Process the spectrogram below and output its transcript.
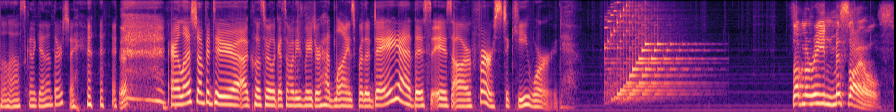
I'll ask again on Thursday. yeah. All right, let's jump into a closer look at some of these major headlines for the day. Uh, this is our first keyword. Submarine missiles.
